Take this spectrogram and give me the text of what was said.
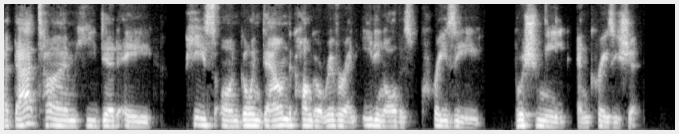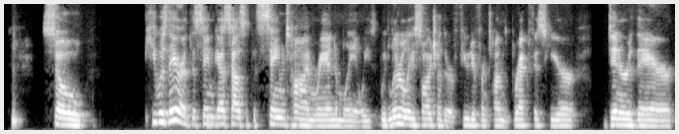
at that time, he did a piece on going down the Congo River and eating all this crazy bush meat and crazy shit. So he was there at the same guest house at the same time randomly, and we we literally saw each other a few different times. Breakfast here, dinner there.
